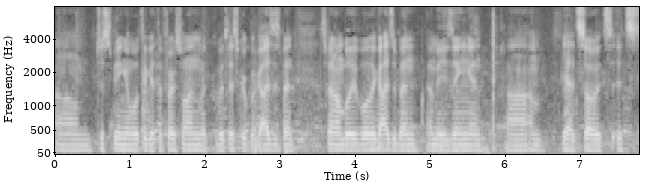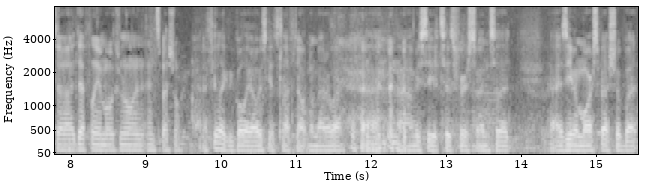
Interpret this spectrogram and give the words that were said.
Um, just being able to get the first one with, with this group of guys has been it's been unbelievable. The guys have been amazing, and um, yeah, so it's it's uh, definitely emotional and, and, special. I feel like the goalie always gets left out no matter what. Uh, obviously, it's his first win, so that uh, is even more special. But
